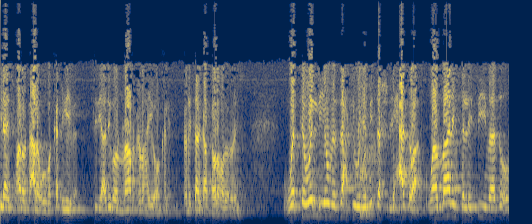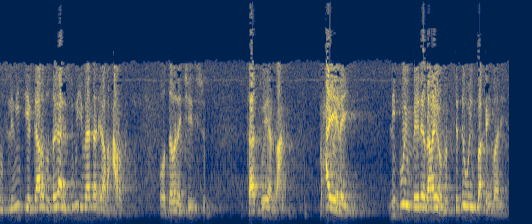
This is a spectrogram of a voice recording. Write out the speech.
ilaahi subxana watacaala uuba ka dhigayba sidii adigoo naar cunahayo oo kale cunitaankaad xoolahooda cunayso. Watawalli yawma zaxfi wey midda lixaadna waa waa maalinka laysu yimaado oo muslimiinta iyo gaaladu dagaal isugu yimaadaan inaad cararto oo dabada jeediso. Taas weeyaan macana maxaa yeelay dhib weyn bay leedahay oo mafsado weyn baa ka imaanaysa.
